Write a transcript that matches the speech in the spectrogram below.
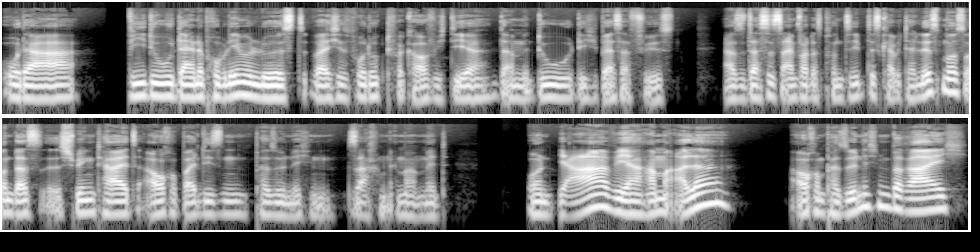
Oder wie du deine Probleme löst, welches Produkt verkaufe ich dir, damit du dich besser fühlst. Also das ist einfach das Prinzip des Kapitalismus und das schwingt halt auch bei diesen persönlichen Sachen immer mit. Und ja, wir haben alle, auch im persönlichen Bereich,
